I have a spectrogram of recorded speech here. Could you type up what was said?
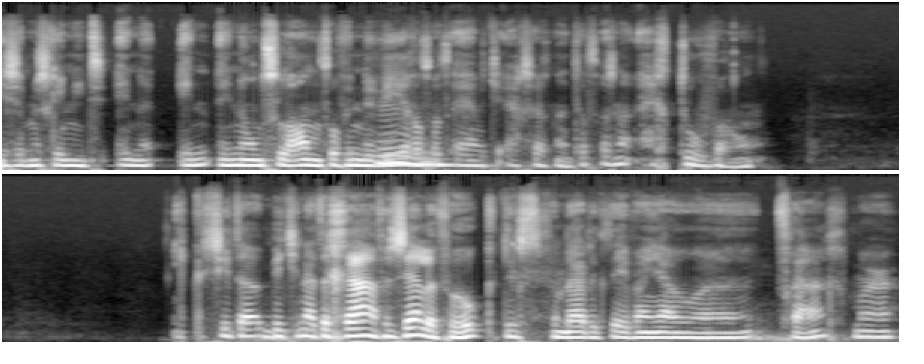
is er misschien iets in, in, in ons land of in de wereld Hmm. wat, wat je echt zegt, nou dat was nou echt toeval? Ik zit daar een beetje naar te graven zelf ook, dus vandaar dat ik het even aan jou eh, vraag. Maar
